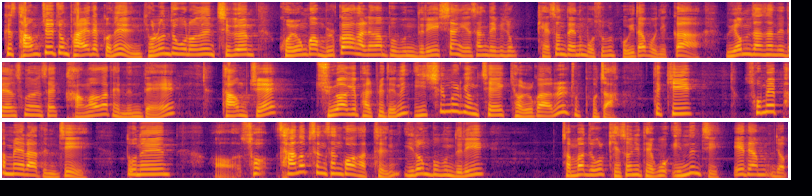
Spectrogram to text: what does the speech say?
그래서 다음 주에 좀 봐야 될 거는 결론적으로는 지금 고용과 물가와 관련한 부분들이 시장 예상 대비 좀 개선되는 모습을 보이다 보니까 위험 자산에 대한 손해 현상이 강화가 됐는데 다음 주에 주요하게 발표되는 이 실물 경제의 결과를 좀 보자. 특히 소매 판매라든지 또는 어, 소- 산업 생산과 같은 이런 부분들이 전반적으로 개선이 되고 있는지에 대한 여-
